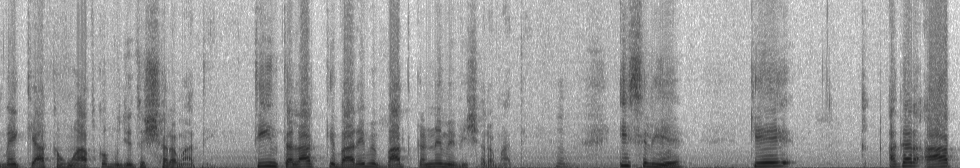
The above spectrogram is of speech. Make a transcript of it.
मैं क्या कहूँ आपको मुझे तो शर्म आती। तीन तलाक के बारे में बात करने में भी शर्म आती। हम्म। इसलिए कि अगर आप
